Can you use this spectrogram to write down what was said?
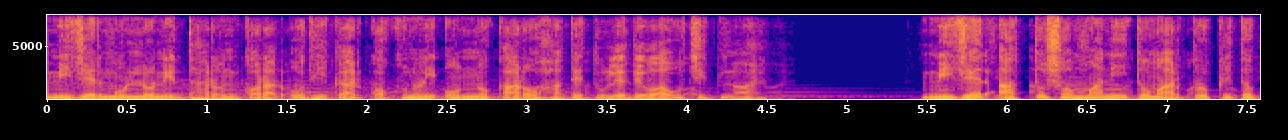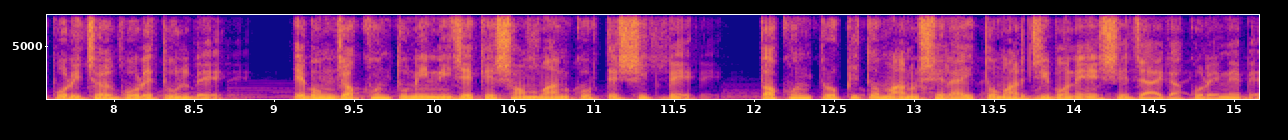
নিজের মূল্য নির্ধারণ করার অধিকার কখনোই অন্য কারও হাতে তুলে দেওয়া উচিত নয়। নিজের আত্মসম্মানই তোমার প্রকৃত পরিচয় গড়ে তুলবে, এবং যখন তুমি নিজেকে সম্মান করতে শিখবে, তখন প্রকৃত মানুষেরাই তোমার জীবনে এসে জায়গা করে নেবে।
